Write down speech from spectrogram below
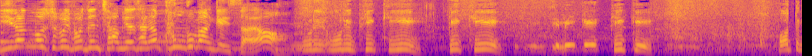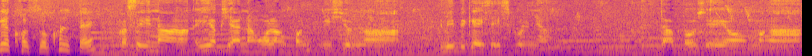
이런 모습을 보던 정 여사는 궁금한 게 있어요. 우리 우리 비키 비키 Si 비키 어떻게 컸어 클 때? Kasi siya walang pang-tuition na ibibigay sa school niya. Tapos eh, yung mga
